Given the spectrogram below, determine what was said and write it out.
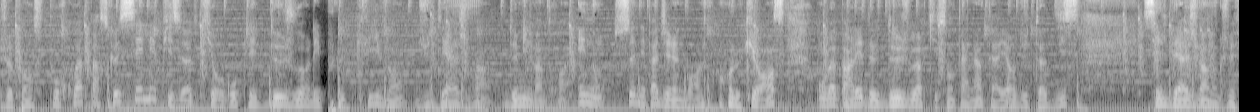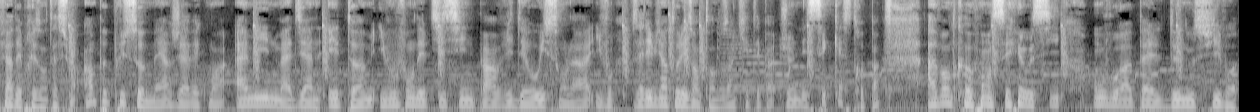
je pense. Pourquoi? Parce que c'est l'épisode qui regroupe les deux joueurs les plus clivants du DH20 2023 et non, ce n'est pas Jalen Brown en l'occurrence, on va parler de deux joueurs qui sont à l'intérieur du top 10 c'est le DH20, donc je vais faire des présentations un peu plus sommaires. J'ai avec moi Amine, Madiane et Tom. Ils vous font des petits signes par vidéo, ils sont là. Vous allez bientôt les entendre, ne vous inquiétez pas. Je ne les séquestre pas. Avant de commencer aussi, on vous rappelle de nous suivre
